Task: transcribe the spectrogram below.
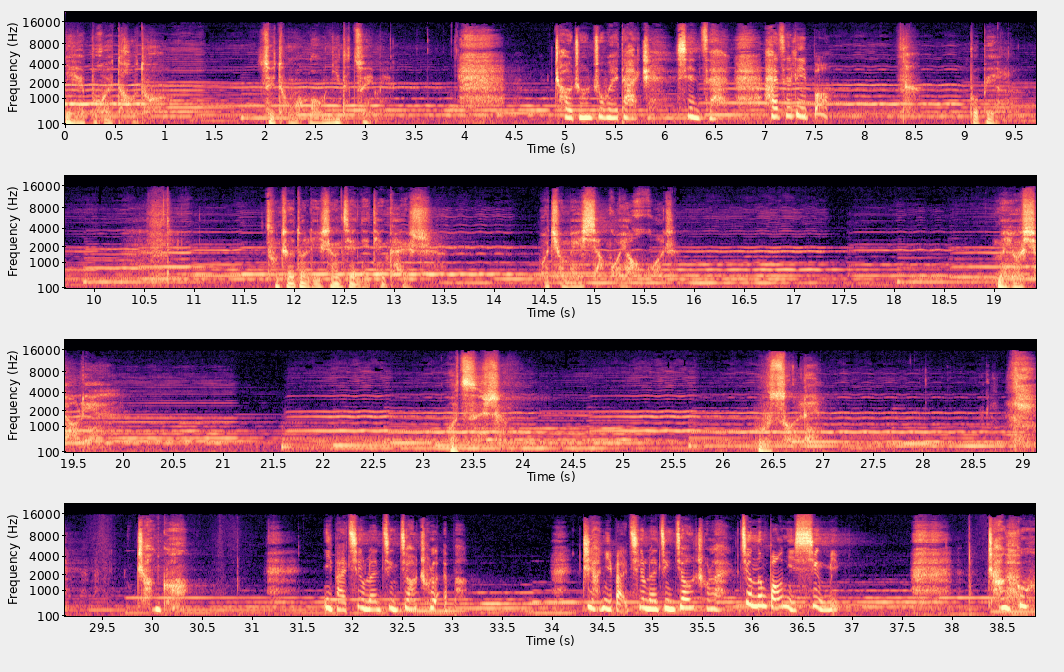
你也不会逃脱最同我谋逆的罪名。朝中诸位大臣现在还在力保，不必了。从折断离殇剑那天开始，我就没想过要活着。没有小莲，青鸾镜交出来吧。只要你把青鸾镜交出来，就能保你性命。长公，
